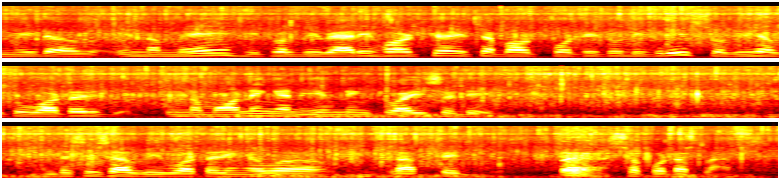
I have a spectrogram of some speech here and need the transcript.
Mid uh, in the May it will be very hot here. It's about 42 degrees so we have to water it in the morning and evening twice a day. And this is how we watering our grafted sapota plants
